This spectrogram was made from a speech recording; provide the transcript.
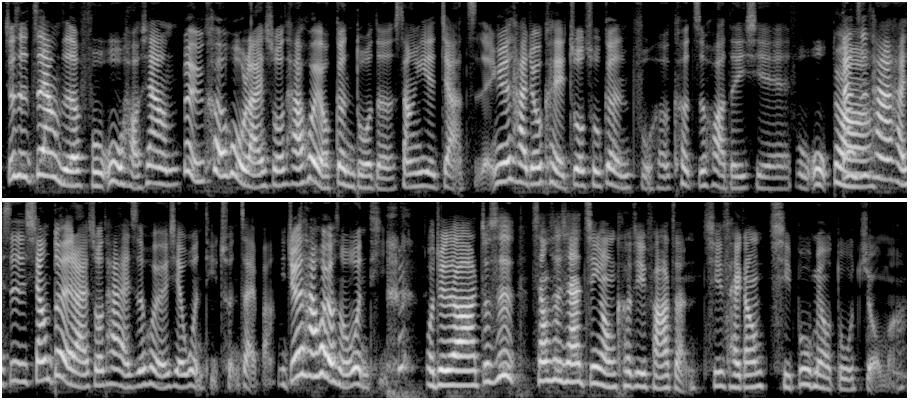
就是这样子的服务好像对于客户来说。说它会有更多的商业价值，因为它就可以做出更符合客制化的一些服务。对啊。但是它还是相对来说，它还是会有一些问题存在吧？你觉得它会有什么问题？我觉得啊，就是像是现在金融科技发展，其实才刚起步没有多久嘛，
